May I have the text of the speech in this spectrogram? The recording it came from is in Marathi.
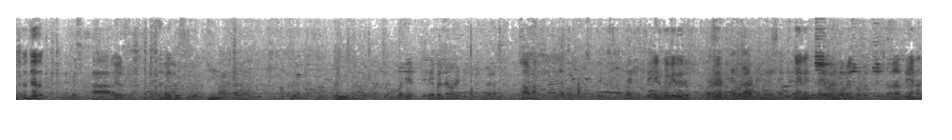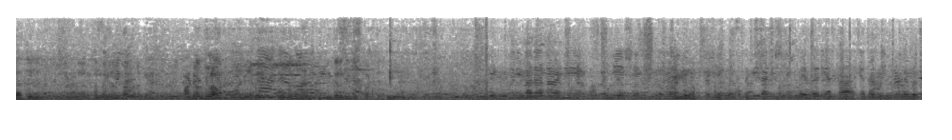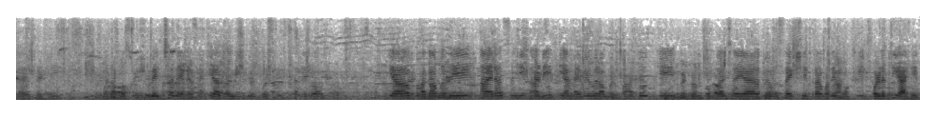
उसको दे दो। हाँ आओ ना। इनको भी दे दो। नहीं नहीं। सर है ना। गर्दी मिस आणि दस्तगीर आणि शेख यांना या नवीन व्यवसायासाठी मनापासून शुभेच्छा देण्यासाठी आज आम्ही इथे उपस्थित झालेलो आहोत. या भागामध्ये नायरा सहित आणि या हायवेवर आपण पाहतो की पेट्रोल पंपाच्या या व्यवसाय क्षेत्रामध्ये मोठी बढती आहे.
